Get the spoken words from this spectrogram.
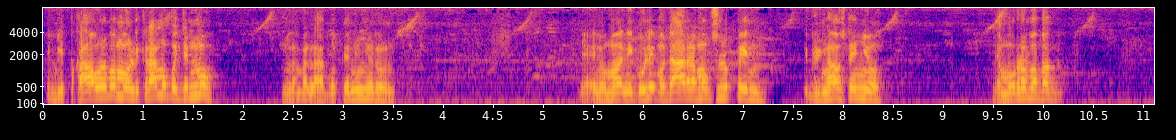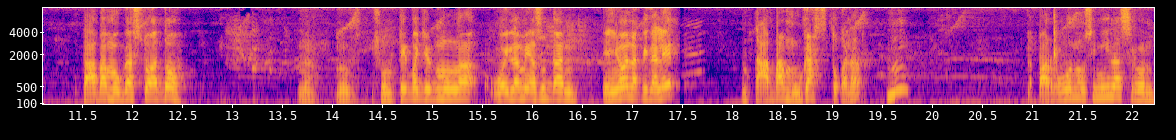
Di pa kaon pa mo, likramo pa dyan mo. Na malagot ka ninyo ron. Ya, inuma ni kulit, madara mo sulupin. I-bring house ninyo. Ya, mura ba bag... Taba mo gasto ato. Na, sulti pa dyan mo nga, way lami ang sudan. Inyo na pinalit? Taba mo gasto ka na? Hmm? Naparuhon mo sinilas ron.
